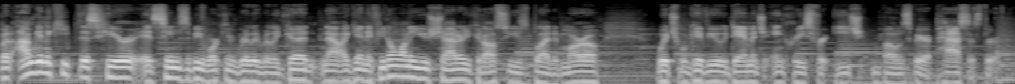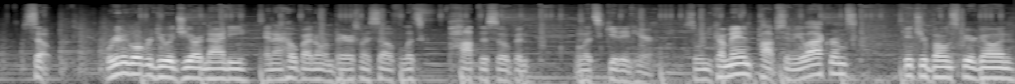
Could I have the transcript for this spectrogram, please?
But I'm going to keep this here. It seems to be working really, really good. Now, again, if you don't want to use Shatter, you could also use Blighted Marrow, which will give you a damage increase for each Bone Spirit passes through. So, we're to go over do a GR90, and I hope I don't embarrass myself. Let's pop this open and let's get in here. So when you come in, pop simulacrums, get your bone spear going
